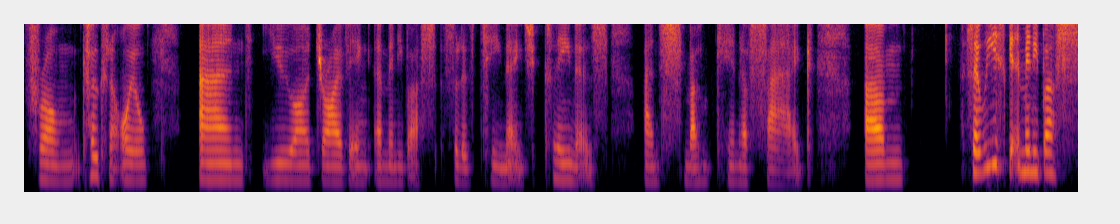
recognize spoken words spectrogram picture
from coconut oil and you are driving a minibus full of teenage cleaners and smoking a fag. Um, so we used to get the minibus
